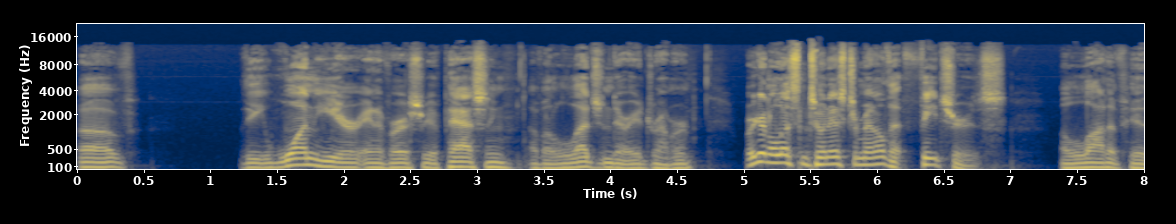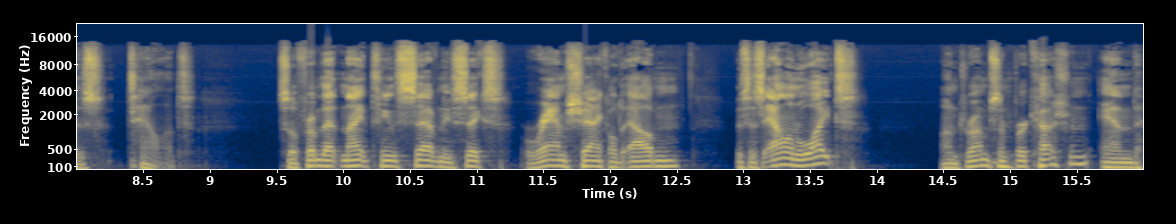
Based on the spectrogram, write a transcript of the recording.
of the one year anniversary of passing of a legendary drummer. We're going to listen to an instrumental that features a lot of his talent. So, from that 1976 ramshackled album, this is Alan White on drums and percussion and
